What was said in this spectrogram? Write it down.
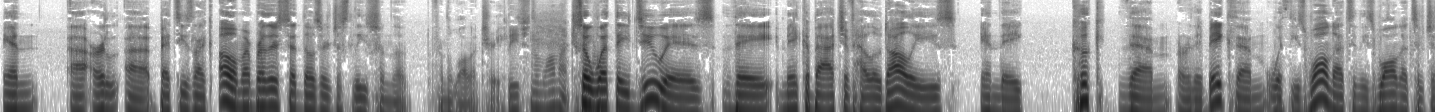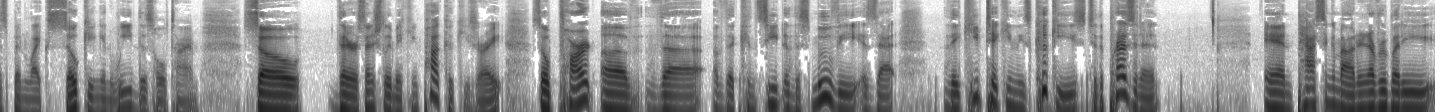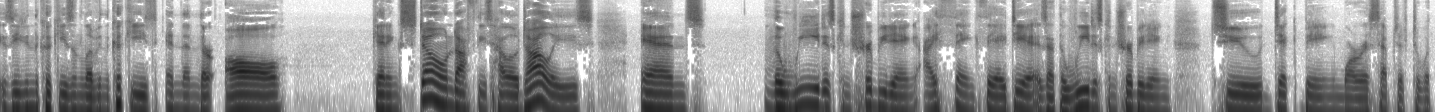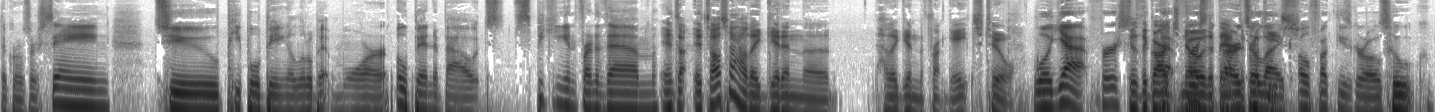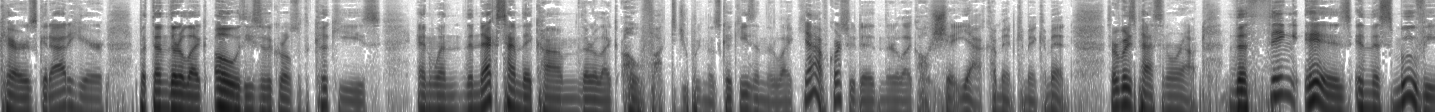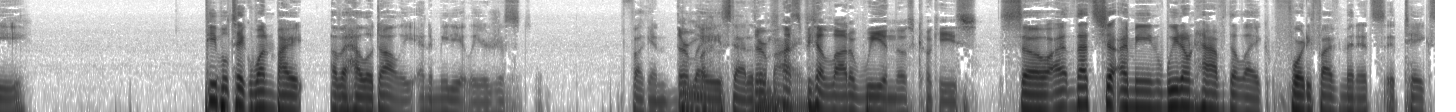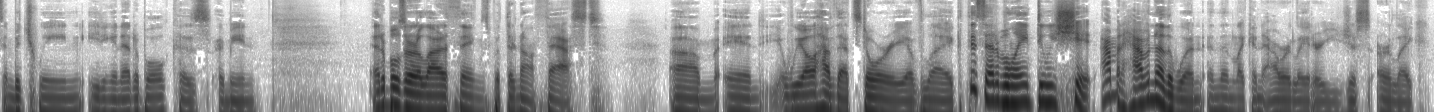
And uh, our uh, betsy's like oh my brother said those are just leaves from the from the walnut tree. Leaves from the walnut tree. so what they do is they make a batch of hello dollies and they cook them or they bake them with these walnuts and these walnuts have just been like soaking in weed this whole time. So they're essentially making pot cookies right? So part of the of the conceit of this movie is that they keep taking these cookies to the president and passing them out and everybody is eating the cookies and loving the cookies and then they're all getting stoned off these hello dollies and the weed is contributing i think the idea is that the weed is contributing to dick being more receptive to what the girls are saying to people being a little bit more open about speaking in front of them. It's it's also how they get in the how they get in the front gates too. well yeah at because the guards know that the guards the are like oh fuck these girls. Who who cares? Get out of here. But then they're like oh these are the girls with the cookies. And when the next time they come they're like oh fuck did you bring those cookies? And they're like yeah of course we did. And they're like oh shit yeah come in come in come in. So everybody's passing them around. The thing is in this movie people take one bite of a hello dolly and immediately are just fucking There mu- blazed out of There their must mind. be a lot of we in those cookies. So I, that's just, I mean we don't have the like 45 minutes it takes in between eating an edible cuz I mean edibles are a lot of things but they're not fast. Um and we all have that story of like this edible ain't doing shit. I'm going to have another one and then like an hour later you just are like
